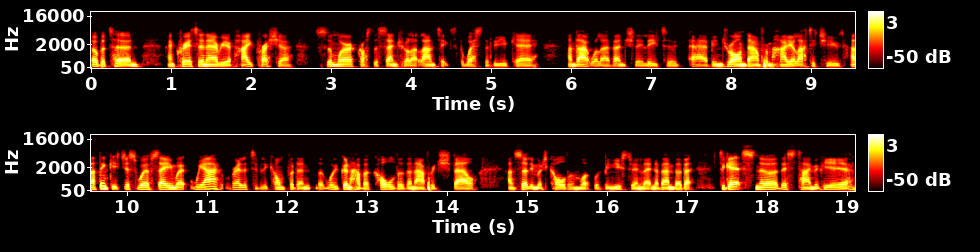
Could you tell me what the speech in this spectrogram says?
overturn, and create an area of high pressure somewhere across the central Atlantic to the west of the UK and that will eventually lead to air being drawn down from higher latitudes. And I think it's just worth saying we are relatively confident that we're going to have a colder than average spell, and certainly much colder than what we've been used to in late November. But to get snow at this time of year,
